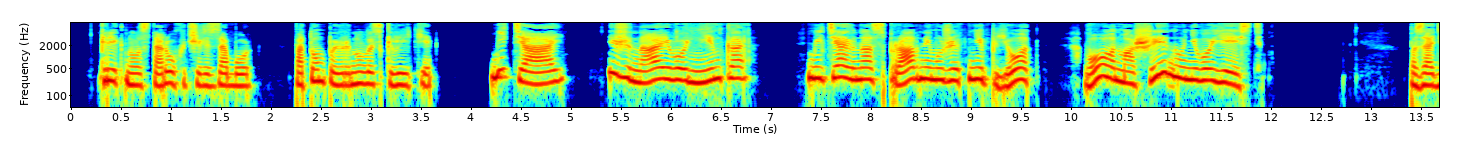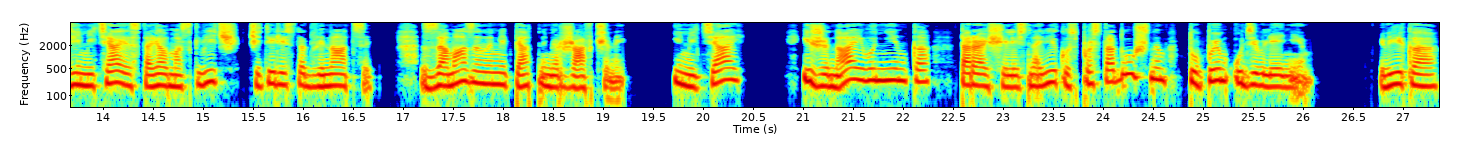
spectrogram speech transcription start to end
— крикнула старуха через забор, потом повернулась к Вике. «Митяй и жена его, Нинка. Митяй у нас справный мужик, не пьет. Вон, машина у него есть». Позади Митяя стоял «Москвич-412» с замазанными пятнами ржавчины. И Митяй, и жена его Нинка таращились на Вику с простодушным, тупым удивлением. Вика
